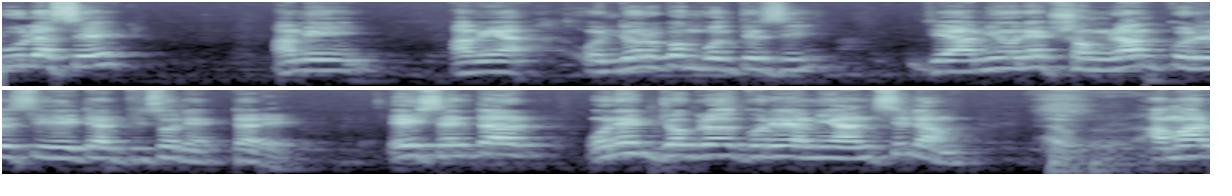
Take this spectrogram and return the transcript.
ভুল আছে। আমি আমি অন্যরকম বলতেছি যে আমি অনেক সংগ্রাম করেছি এইটার পিছনে এই সেন্টার অনেক ঝগড়া করে আমি আনছিলাম। আমার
